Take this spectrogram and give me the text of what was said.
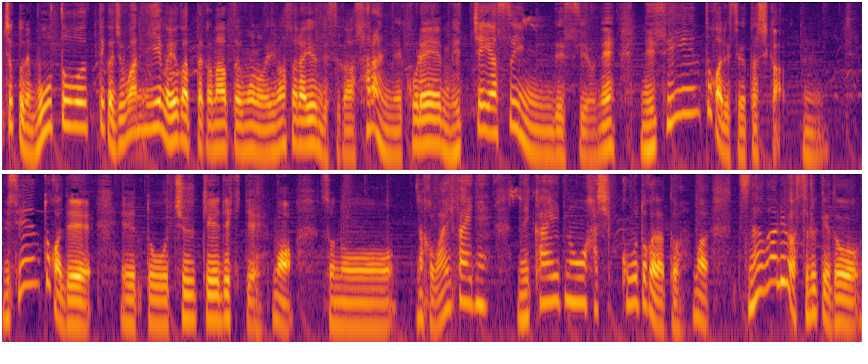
ちょっとね冒頭っていうか序盤に言えばよかったかなというものを今更言うんですがさらにねこれめっちゃ安いんですよね。2000円とかですよ確か、うん、2000円とかで、えーと、中継できて、まあ、そのなんか w i f i ね2階の端っことかだと、まあ、つながりはするけど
